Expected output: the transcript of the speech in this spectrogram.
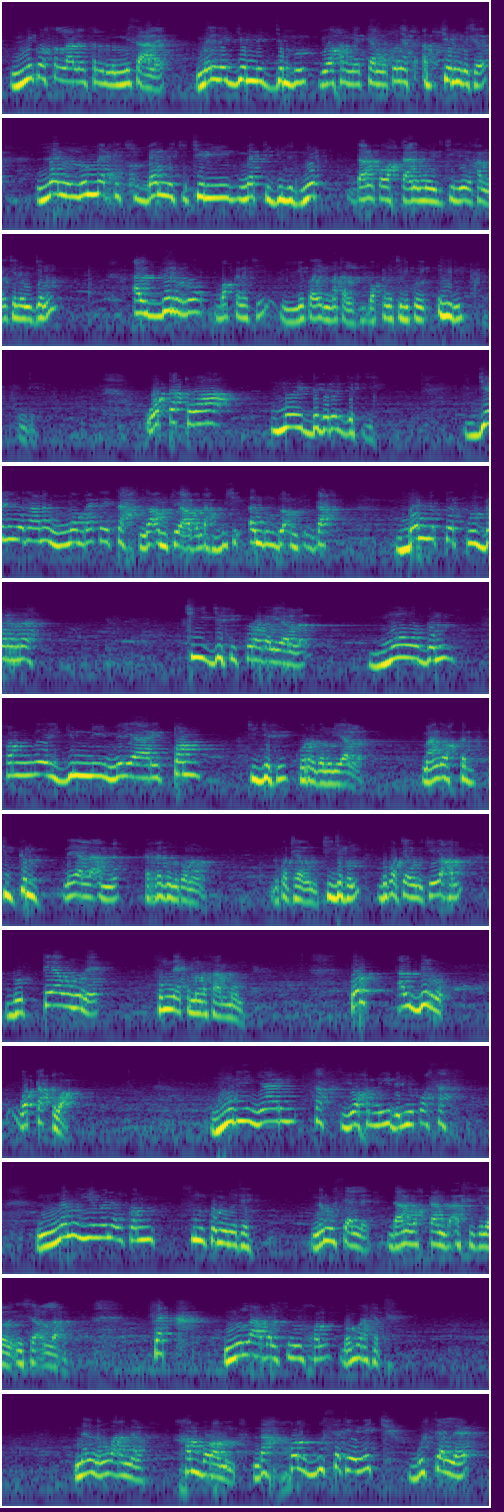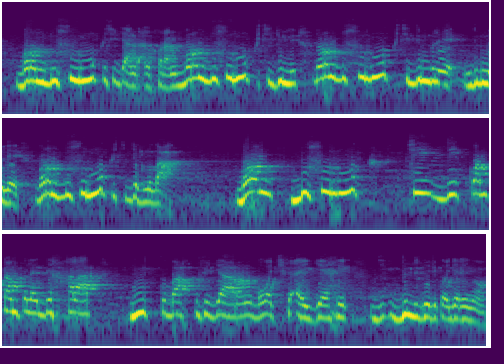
ni ko sallallahu alayhi wa sallam misaale mel na jënn jëmb yoo xam ne kenn ku nekk ab cër nga ca lenn lu metti ci benn ci cër yi metti jullit ñëpp daan ko waxtaane mooy ci li nga xam ne ci leen jëm al birru bokk na ci li koy matal bokk na ci li koy indi indi wa taqwa mooy dëgëral jëf ji jëli la naa nag moom rek ay tax nga am tuyaaba ndax bu ci andul du am ndax benn peppu zarra ci jëfi ku ragal yàlla moo gën fanweeri junni milliards yi tonnes ci jëfi ku ragalul yàlla maa ngi wax kat ci gëm ne yàlla am na te ragalu ko noonu du ko teewlu ci jëfam du ko teewlu ci waxam du teewlu ne fu mu nekk ma nga faak moom kon albirru wa taqwa mu di ñaari sas yoo xam ne yi dañu ko sas nanu yéwénal kon suñu communauté na mu selle daan waxtaan ba agsi ci loolu insha allah fekk nu laabal suñuy xol ba mu rafet mel na mu war a mel xam boromam ndax xol bu setee wecc bu sellee borom du suur mukk ci jàng alxuraan borom du suur mukk ci julli borom du suur mukk ci dimbalee dimbalee borom du suur mukk ci jëf lu baax borom du suur mukk ci di contempler di xalaat nit ku baax ku fi jaaroon ba wàcc fi ay jeexit jullit ñi di ko jëriñoo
